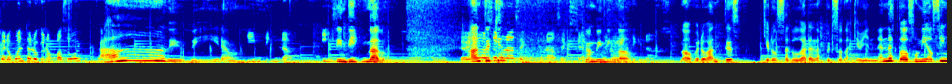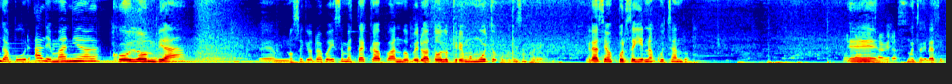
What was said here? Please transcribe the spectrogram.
Pero cuenta lo que nos pasó hoy. Ah, de veras. Indignado. Indignado. Deberíamos Antes que- una, sec- una sección. Sección de indignados. indignados. No, pero antes quiero saludar a las personas que vienen en Estados Unidos, Singapur, Alemania, Colombia. eh, no sé qué otro país se me está escapando, pero a todos los queremos mucho, como dicen por ahí. Gracias por seguirnos escuchando. Muchas, Eh, muchas gracias. Muchas gracias.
